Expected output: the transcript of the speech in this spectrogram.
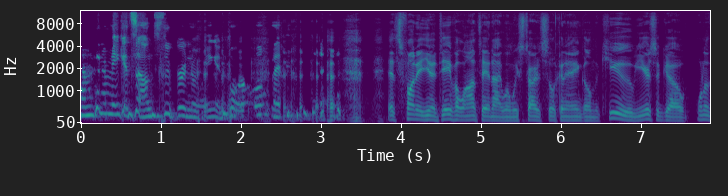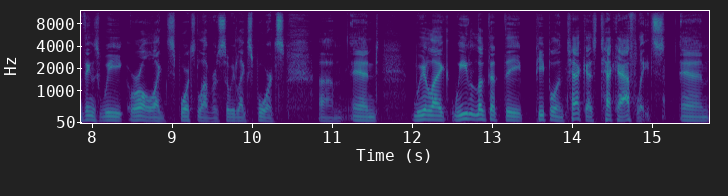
I'm going to make it sound super annoying and horrible, but it's funny, you know, Dave Vellante and I, when we started SiliconANGLE and theCUBE years ago, one of the things we, we're all like sports lovers, so we like sports. Um, and we're like, we looked at the people in tech as tech athletes, and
